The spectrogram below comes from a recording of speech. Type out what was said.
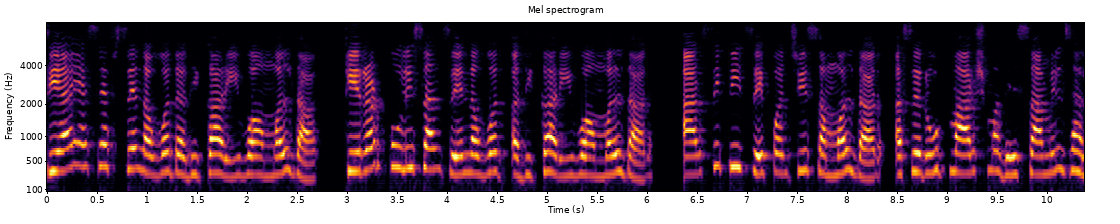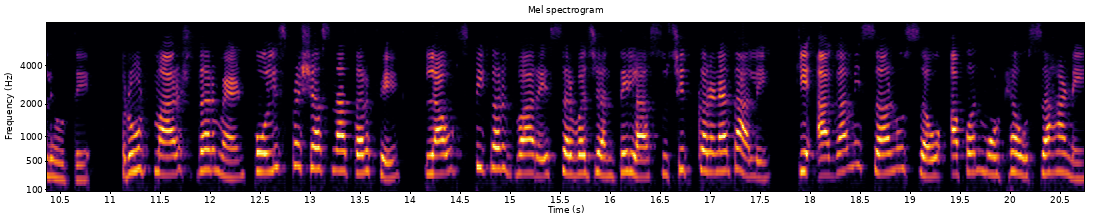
सीआयएसएफचे नव्वद अधिकारी व अंमलदार केरळ पोलिसांचे नव्वद अधिकारी व अंमलदार आर सी पीचे पंचवीस अंमलदार असे रूट मार्चमध्ये सामील झाले होते. रूट मार्च दरम्यान पोलीस प्रशासनातर्फे लाऊडस्पीकरद्वारे सर्व जनतेला सूचित करण्यात आले की आगामी सण उत्सव आपण मोठ्या उत्साहाने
